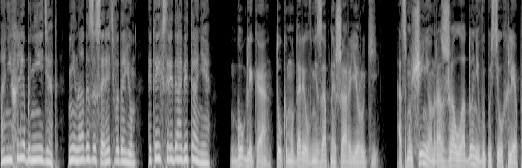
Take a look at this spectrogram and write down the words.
«Они хлеба не едят. Не надо засорять водоем. Это их среда обитания». Гоглика током ударил внезапный шар ее руки. От смущения он разжал ладони и выпустил хлеб.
